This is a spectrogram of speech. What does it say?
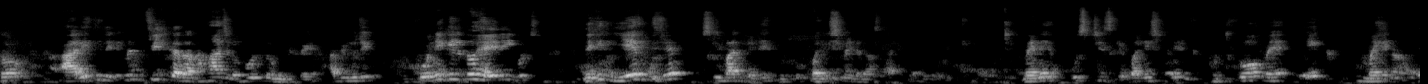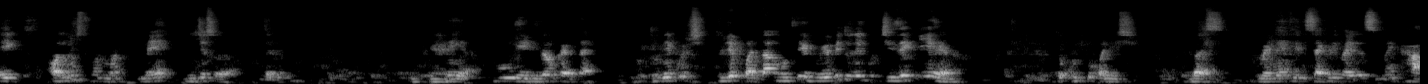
तो आ रही थी लेकिन मैं फील कर रहा था हाँ चलो बोल दो मुझे अभी मुझे खोने के लिए तो है ही नहीं कुछ। लेकिन ये मुझे उसके बाद मैंने खुद को पनिशमेंट देना स्टार्ट किया। मैंने उस चीज़ के पनिशमेंट खुद को मैं एक महीना एक ऑलमोस्ट वन मंथ में नीचे सोया में। नहीं यार तू ये डिजर्व करता है। तूने कुछ तुझे पता होते हुए भी तूने कुछ चीज़ें किए है ना तो खुद को पनिश बस मैंने फिर सेक्रीफाइसेस में खा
